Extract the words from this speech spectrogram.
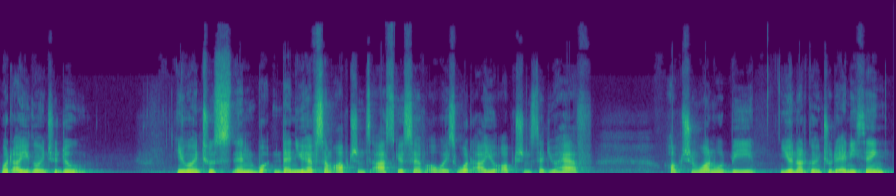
What are you going to do? You're going to then then you have some options. Ask yourself always what are your options that you have Option one would be you're not going to do anything.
